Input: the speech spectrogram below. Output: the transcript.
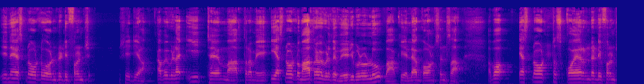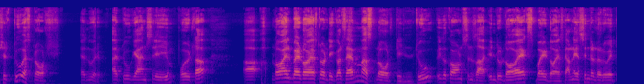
ഇതിനെ എസ് ഡോട്ട് കൊണ്ട് ഡിഫറൻഷിയേറ്റ് ചെയ്യണം. അപ്പോൾ ഇവിടെ ഈ ടേം മാത്രമേ ഈ എസ് ഡോട്ട് മാത്രമേ ഇവിടുത്തെ വേരിയബിൾ ഉള്ളൂ. ബാക്കിയെല്ലാം കോൺസ്റ്റൻസാണ് അപ്പോൾ എസ് ഡോട്ട് സ്ക്വയറിന്റെ ഡിഫറൻഷ്യൽ ടു എസ് ഡോട്ട് എന്ന് വരും. ആ ടു ക്യാൻസൽ ചെയ്യും. പോയിട്ട് do L by do s dot equals m s dot into ഇത് കോൺസ്റ്റൻസാണ് into do x by do x കാരണം എസിന്റെ ഡെറിവേറ്റ്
